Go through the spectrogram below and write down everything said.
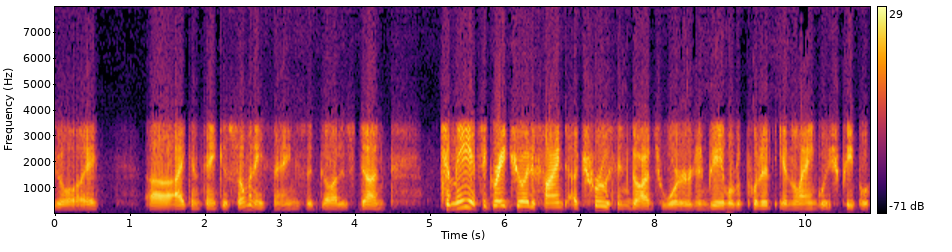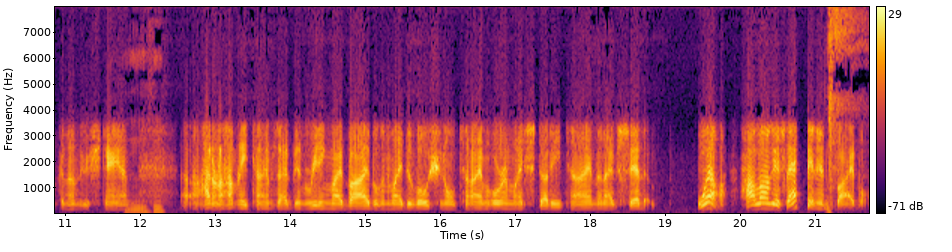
joy. Uh, I can think of so many things that God has done. To me, it's a great joy to find a truth in God's Word and be able to put it in language people can understand. Mm-hmm. Uh, I don't know how many times I've been reading my Bible in my devotional time or in my study time, and I've said, Well, how long has that been in the Bible?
